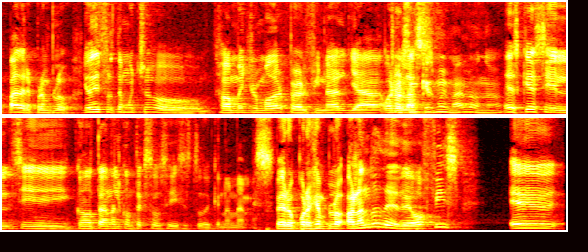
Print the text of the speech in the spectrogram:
está padre. Por ejemplo, yo disfruté mucho How I Met Your Mother, pero al final ya, bueno, Dicen las... que es muy malo, ¿no? Es que si, si cuando te dan el contexto, sí dices tú de que no mames. Pero, por ejemplo, hablando de The Office, eh,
